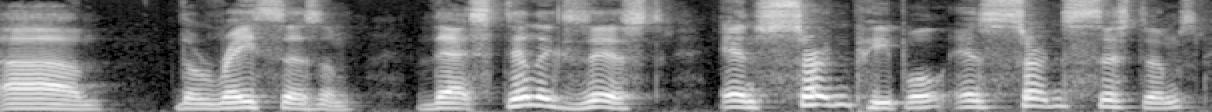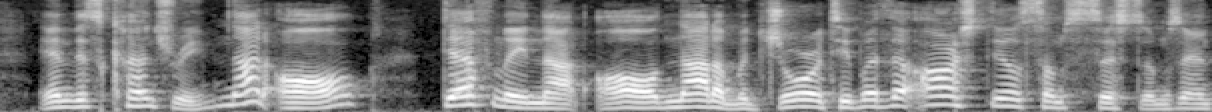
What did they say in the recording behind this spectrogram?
um, the racism that still exists in certain people in certain systems in this country. Not all, definitely not all, not a majority, but there are still some systems and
